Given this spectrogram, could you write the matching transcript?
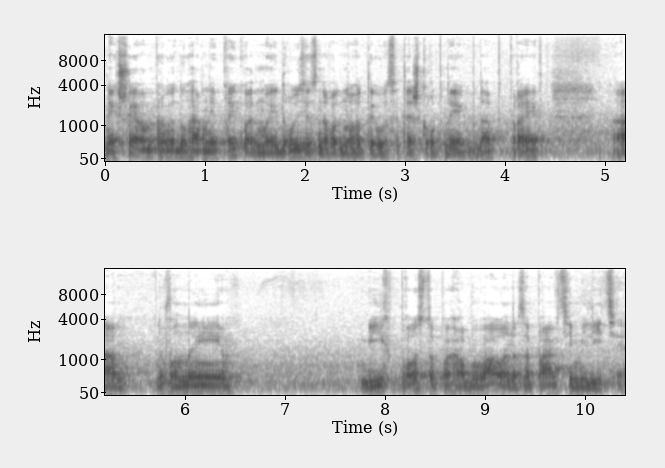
Якщо я вам приведу гарний приклад, мої друзі з народного тилу, це теж крупний якби, да, проєкт. Вони їх просто пограбувала на заправці міліція.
